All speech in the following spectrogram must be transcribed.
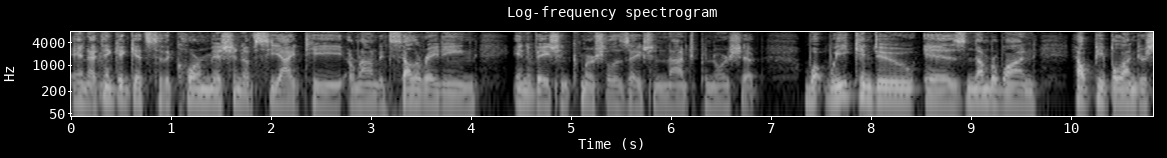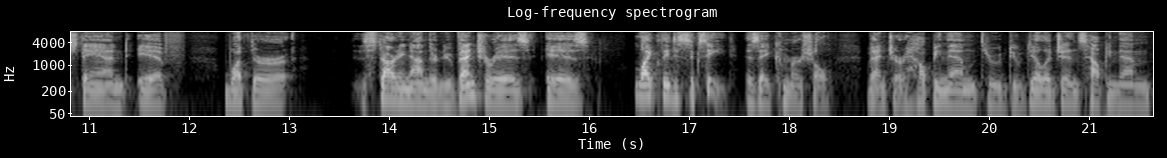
And I think it gets to the core mission of CIT around accelerating innovation, commercialization, and entrepreneurship. What we can do is number one, help people understand if what they're starting on their new venture is is likely to succeed as a commercial venture, helping them through due diligence, helping them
